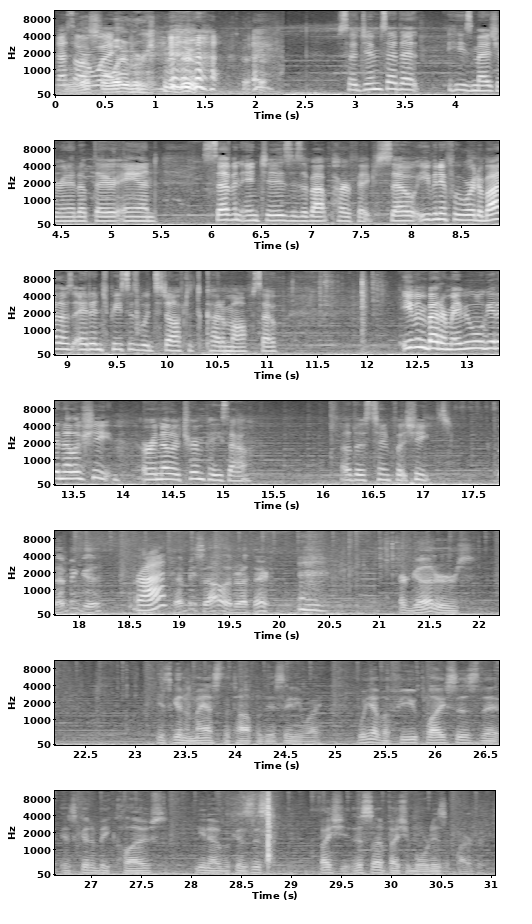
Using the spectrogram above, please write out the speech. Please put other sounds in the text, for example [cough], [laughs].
that's well, our that's way. the way we're gonna do [laughs] so Jim said that he's measuring it up there and seven inches is about perfect. So even if we were to buy those eight inch pieces, we'd still have to cut them off. So even better, maybe we'll get another sheet or another trim piece out of those 10 foot sheets. That'd be good. Right? That'd be solid right there. [laughs] Our gutters is gonna mask the top of this anyway. We have a few places that it's gonna be close, you know, because this fascia, this subfascia board isn't perfect.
